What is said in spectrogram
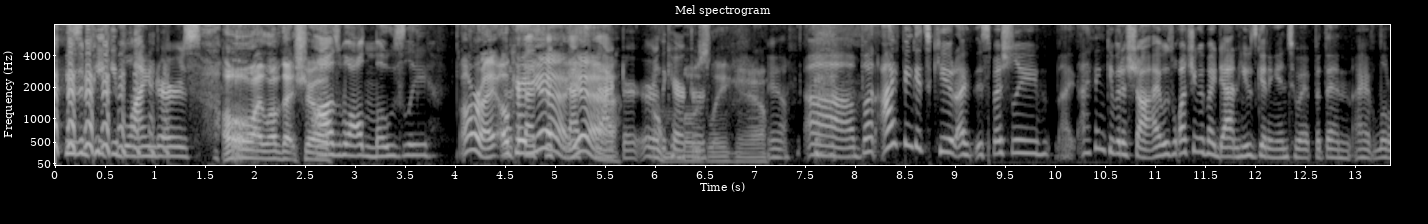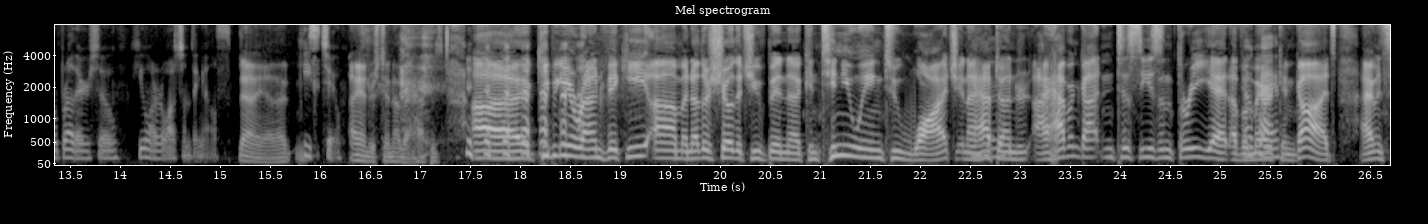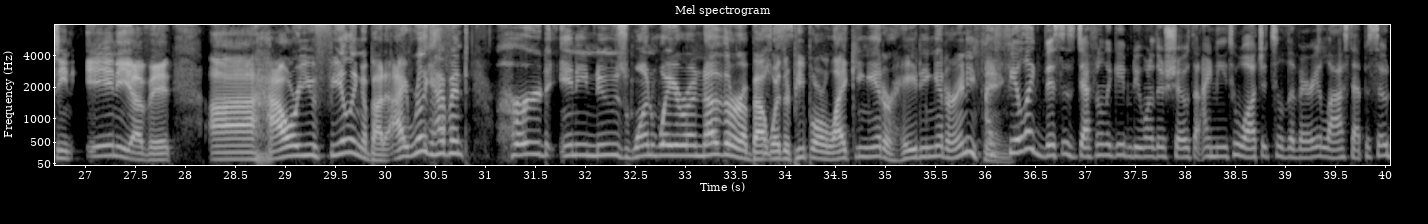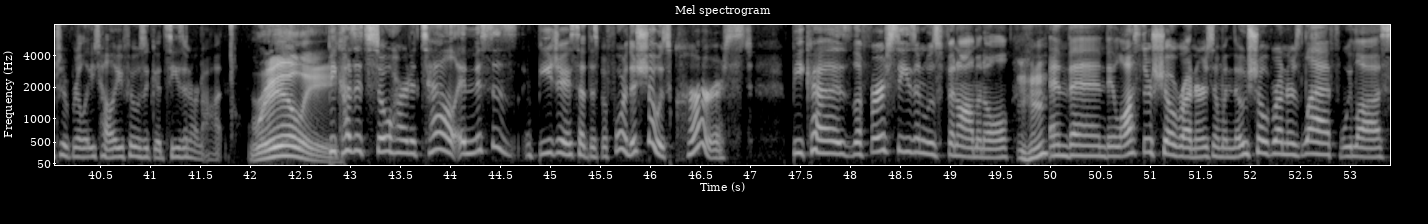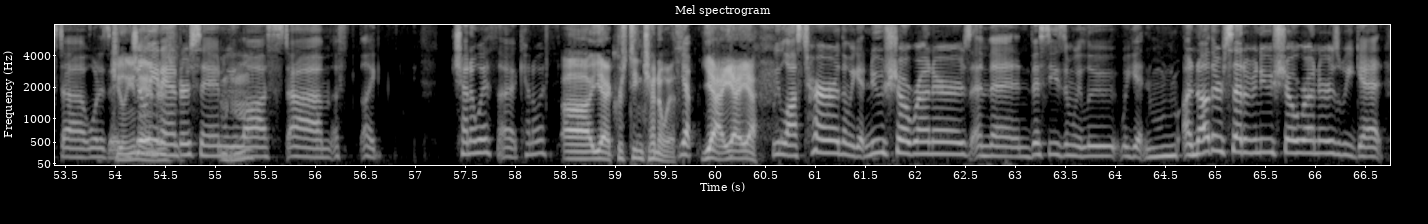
He's in Peaky Blinders. Oh, I love that show. Oswald Mosley. All right, okay, that's the- yeah, that's the yeah. actor, or the Oh, character. Mosley, yeah. Yeah. Uh, but I think it's cute. I, especially, I, I think give it a shot. I was watching with my dad and he was getting into it, but then I have a little brother, so he wanted to watch something else. No, yeah, that, He's two. I understand how that happens. Uh, keeping you around, Vicky. Um, another show that you've been uh, continuing to watch, and I have to Mm-hmm. under. I haven't gotten to season three yet of American Gods. I haven't seen any of it. Uh, how are you feeling about it? I really haven't heard any news one way or another about whether people are liking it or hating it or anything. I feel like this is definitely going to be one of those shows that I need to watch it till the very last episode to really tell you if it was a good season or not. really Because it's so hard to tell. And this is, BJ has said this before, this show is cursed. Because the first season was phenomenal, Mm-hmm. and then they lost their showrunners, and when those showrunners left, we lost uh, what is it? Gillian Gillian Anders- Anderson. We lost um, like Chenoweth, uh, Kenowith. Uh, yeah, Christine Chenoweth. Yep. Yeah, yeah, yeah. We lost her. Then we get new showrunners, and then this season we lose. We get m- another set of new showrunners. We get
